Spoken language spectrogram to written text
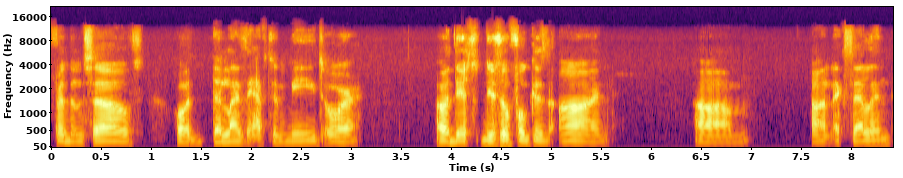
for themselves or deadlines they have to meet or or they're they're so focused on um on excelling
